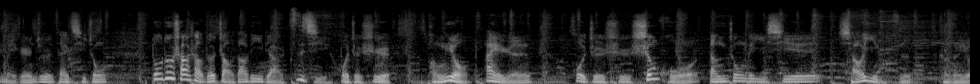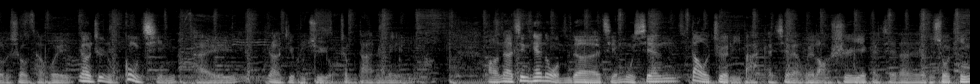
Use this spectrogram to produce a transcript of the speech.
每个人就是在其中，多多少少都找到了一点自己，或者是朋友、爱人，或者是生活当中的一些小影子，可能有的时候才会让这种共情，才让这部剧有这么大的魅力啊。好，那今天呢，我们的节目先到这里吧。感谢两位老师，也感谢大家的收听。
